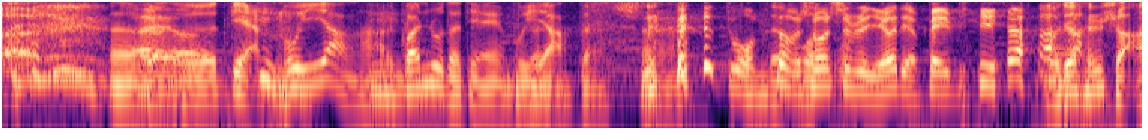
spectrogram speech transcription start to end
呃，点不一样哈，关注的点也不一样，对，我们这么说是不是也有点卑鄙啊？我觉得很爽。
